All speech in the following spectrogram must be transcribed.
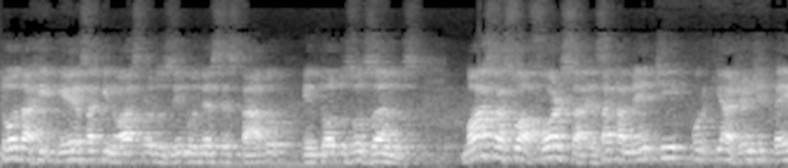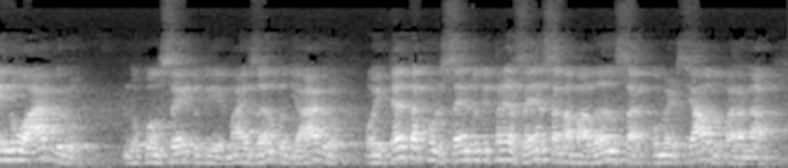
toda a riqueza que nós produzimos nesse estado em todos os anos. Mostra a sua força exatamente porque a gente tem no agro, no conceito de mais amplo de agro, 80% de presença na balança comercial do Paraná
